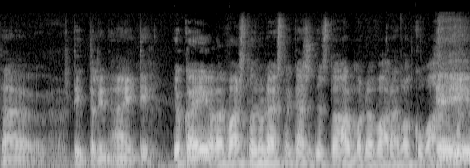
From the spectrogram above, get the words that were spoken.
tämä tittelin äiti. Joka ei ole vastoin yleistä käsitystä Almodovar-elokuvaa. Ei,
